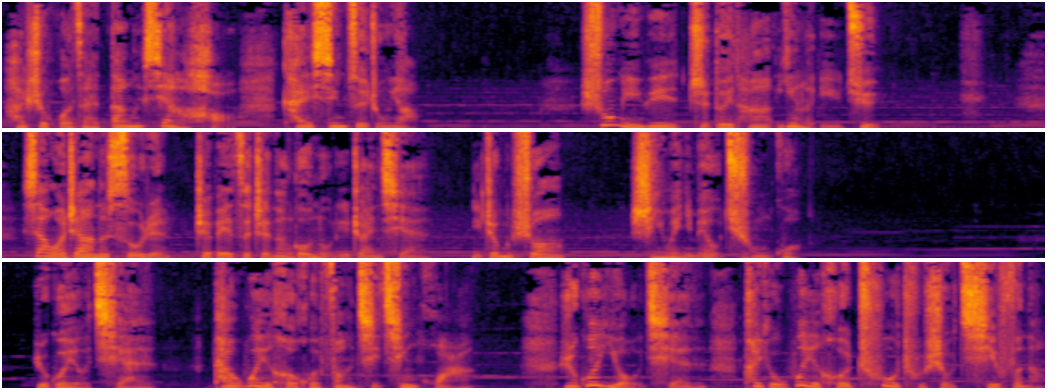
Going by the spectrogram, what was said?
还是活在当下好，开心最重要。”舒明玉只对他应了一句：“像我这样的俗人，这辈子只能够努力赚钱。你这么说，是因为你没有穷过。如果有钱，他为何会放弃清华？如果有钱，他又为何处处受欺负呢？”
